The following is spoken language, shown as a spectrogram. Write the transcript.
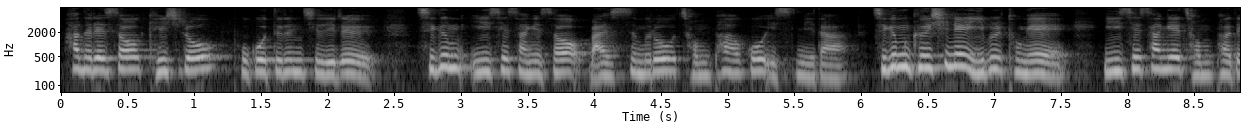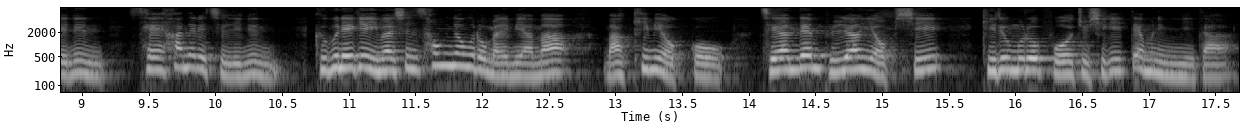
하늘에서 계시로 보고 들은 진리를 지금 이 세상에서 말씀으로 전파하고 있습니다. 지금 그 신의 입을 통해 이 세상에 전파되는 새 하늘의 진리는 그분에게 임하신 성령으로 말미암아 막힘이 없고 제한된 분량이 없이 기름으로 부어주시기 때문입니다.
